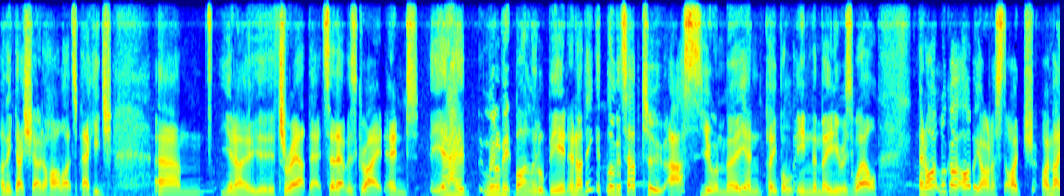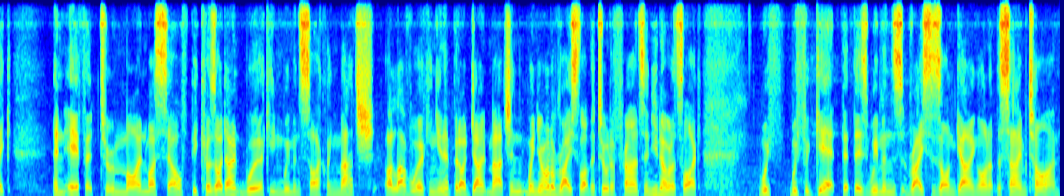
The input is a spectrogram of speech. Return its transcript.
I think they showed a highlights package. Um, you know, throughout that. So that was great. And, you know, little bit by little bit. And I think, look, it's up to us, you and me, and people in the media as well. And I look, I'll be honest, I, I make an effort to remind myself because I don't work in women's cycling much. I love working in it, but I don't much. And when you're on a race like the Tour de France, and you know what it's like, we, f- we forget that there's women's races on going on at the same time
